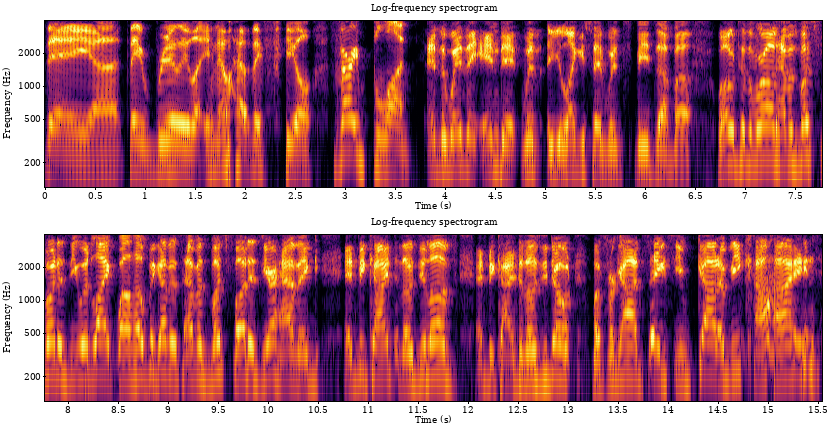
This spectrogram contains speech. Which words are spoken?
they uh, they really let you know how they feel. Very blunt. And the way they end it with, like you said, when it speeds up, uh, welcome to the world, have as much fun as you would like while helping others have as much fun as you're having, and be kind to those you love, and be kind to those you don't. But for God's sakes, you've gotta be kind.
